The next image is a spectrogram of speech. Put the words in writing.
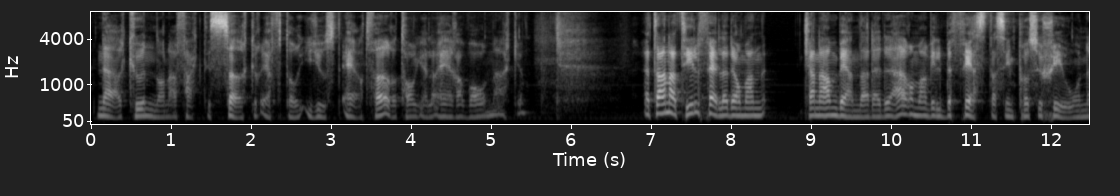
när kunderna faktiskt söker efter just ert företag eller era varumärken. Ett annat tillfälle då man kan använda det, där om man vill befästa sin position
